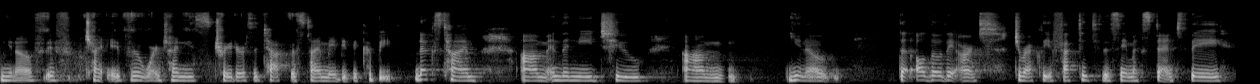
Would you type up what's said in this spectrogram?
you know if if, China, if there weren't Chinese traders attacked this time, maybe they could be next time, um, and the need to um, you know that although they aren't directly affected to the same extent, they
